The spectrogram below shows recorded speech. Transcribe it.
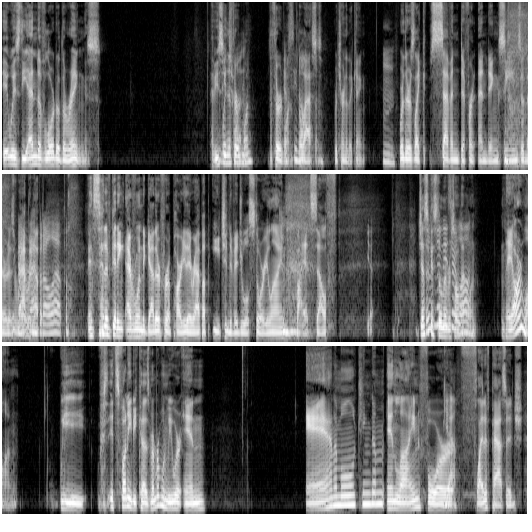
It was the end of Lord of the Rings. Have you seen Which the third one? one? The third I've one, seen the all of last. Return of the King, Mm. where there's like seven different ending scenes, and they're just wrapping wrap up. it all up. Instead of getting everyone together for a party, they wrap up each individual storyline by itself. Yeah. Jessica Those still never saw are that one. They are long. We. It's funny because remember when we were in Animal Kingdom in line for Yeah. Flight of Passage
